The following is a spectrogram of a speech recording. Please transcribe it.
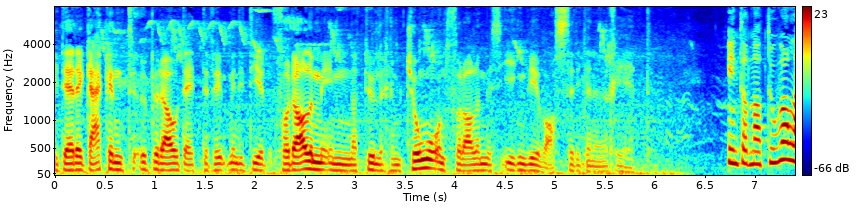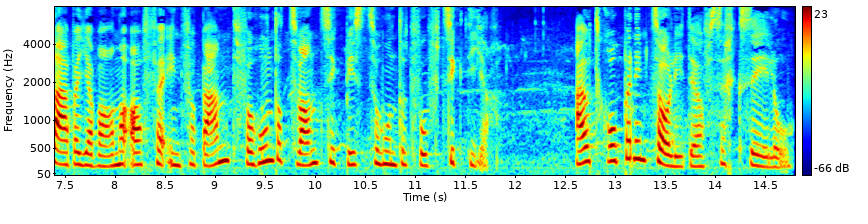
in dieser Gegend, überall dort findet man die Tiere. Vor allem im, natürlich im Dschungel und vor allem, wenn es irgendwie Wasser in der Nähe hat. In der Natur leben Javaneraffen in Verbänden von 120 bis zu 150 Tieren. Auch die Gruppen im Zolli dürfen sich sehen lassen.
